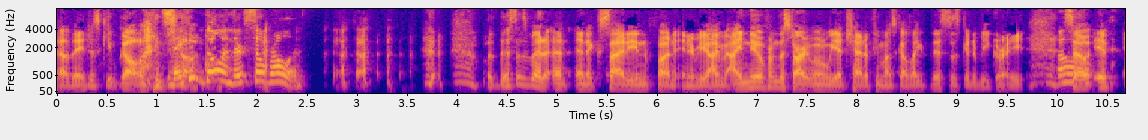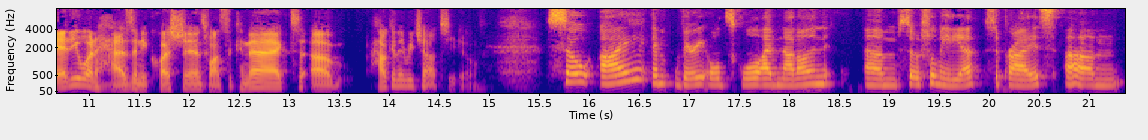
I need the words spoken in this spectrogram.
No, they just keep going. So. They keep going. They're still rolling. but this has been an, an exciting, fun interview. I, I, knew from the start when we had chatted a few months ago, I was like, this is going to be great. Oh. So if anyone has any questions, wants to connect, um, how can they reach out to you? So I am very old school. I'm not on um, social media. Surprise. Um,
